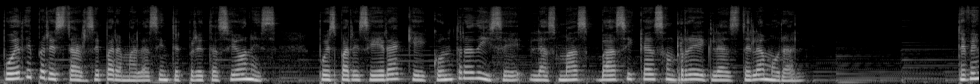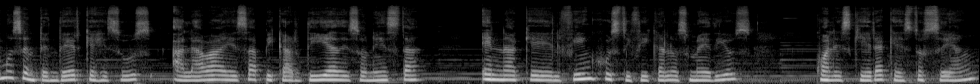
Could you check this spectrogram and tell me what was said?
Puede prestarse para malas interpretaciones, pues pareciera que contradice las más básicas reglas de la moral. Debemos entender que Jesús alaba esa picardía deshonesta en la que el fin justifica los medios, cualesquiera que estos sean?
